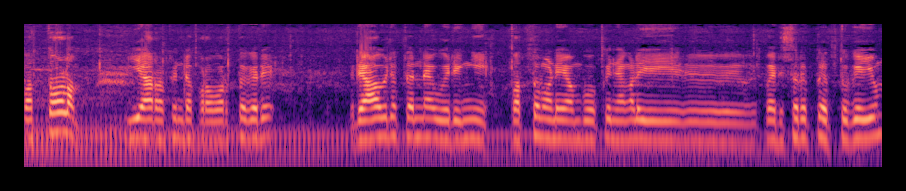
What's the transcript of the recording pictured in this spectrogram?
പത്തോളം ഇ ആർ എഫിന്റെ പ്രവർത്തകർ രാവിലെ തന്നെ ഒരുങ്ങി പത്ത് മണിയാകുമ്പോഴേക്ക് ഞങ്ങൾ ഈ പരിസരത്ത് എത്തുകയും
